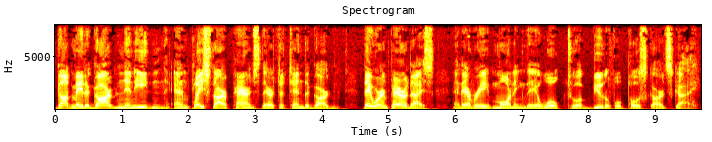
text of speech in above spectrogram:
God made a garden in Eden and placed our parents there to tend the garden. They were in paradise, and every morning they awoke to a beautiful postcard sky.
